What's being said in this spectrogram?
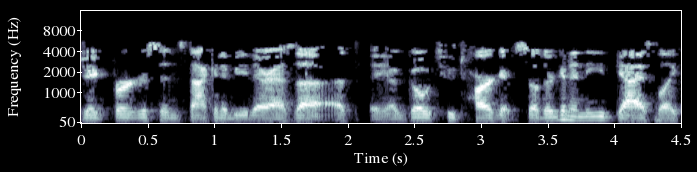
Jake Ferguson's not going to be there as a, a, a go-to target, so they're going to need guys like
